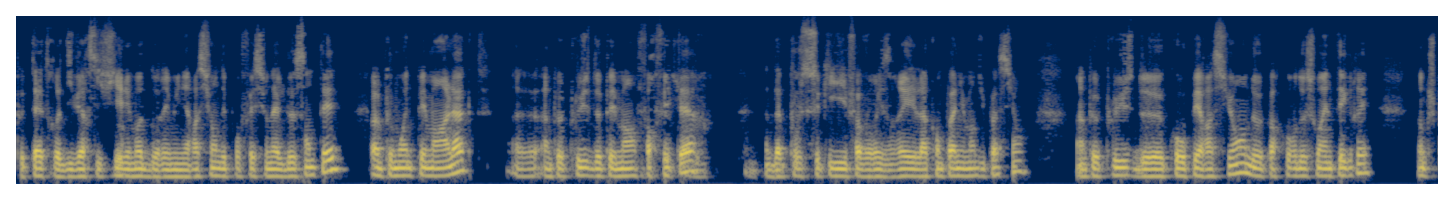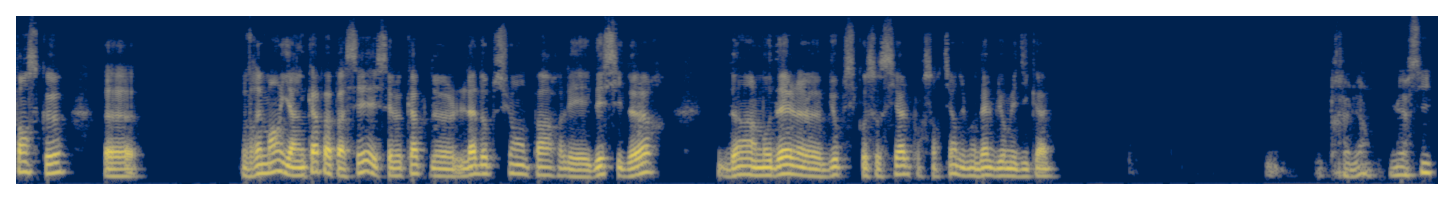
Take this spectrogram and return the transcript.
peut-être diversifier les modes de rémunération des professionnels de santé, un peu moins de paiement à l'acte, un peu plus de paiement forfaitaire, ce qui favoriserait l'accompagnement du patient un peu plus de coopération, de parcours de soins intégrés. Donc je pense que euh, vraiment, il y a un cap à passer et c'est le cap de l'adoption par les décideurs d'un modèle biopsychosocial pour sortir du modèle biomédical. Très bien, merci.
